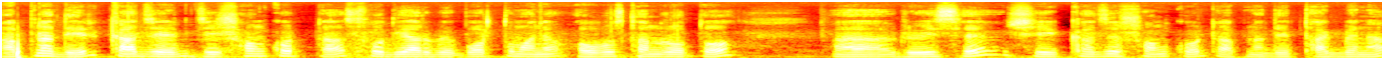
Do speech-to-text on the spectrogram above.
আপনাদের কাজের যে সংকটটা সৌদি আরবে বর্তমানে অবস্থানরত রয়েছে, সেই কাজের সংকট আপনাদের থাকবে না।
